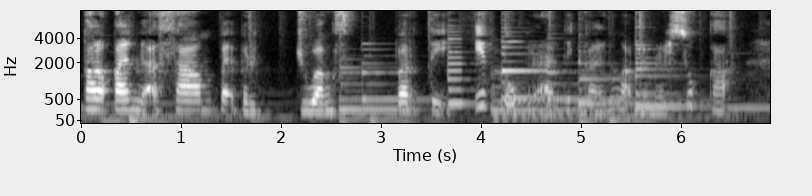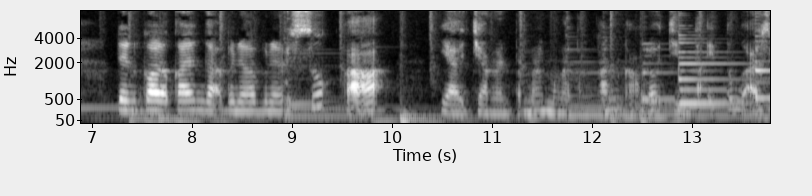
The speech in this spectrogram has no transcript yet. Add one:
kalau kalian nggak sampai berjuang seperti itu berarti kalian nggak benar-benar suka. Dan kalau kalian nggak benar-benar suka ya jangan pernah mengatakan kalau cinta itu nggak harus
